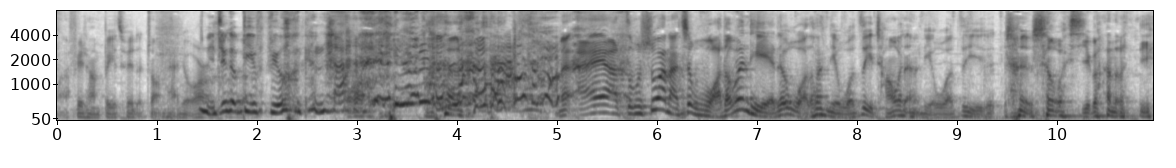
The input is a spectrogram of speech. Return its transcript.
啊、非常悲催的状态，就偶尔你这个比比我更大。没，哎呀，怎么说呢？这我的问题，这我的问题，我自己肠胃的问题，我自己生活习惯的问题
